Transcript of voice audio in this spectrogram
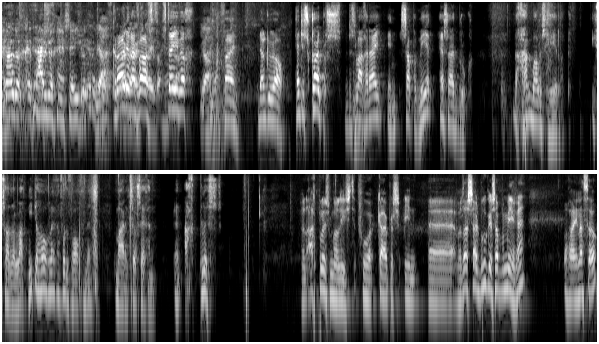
Kruidig en vast. en stevig. Kruidig en vast, stevig. Ja. Fijn, dank u wel. Het is Kuipers met de slagerij in Sappemeer en Zuidbroek. De gehaktbal is heerlijk. Ik zal de lat niet te hoog leggen voor de volgende, maar ik zou zeggen een 8 plus. Een 8 plus maar liefst voor Kuipers in, eh wat was Zuidbroek en Sappemeer hè? Oranje Nassau?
